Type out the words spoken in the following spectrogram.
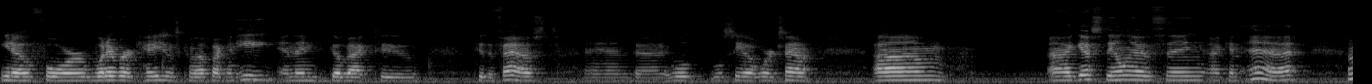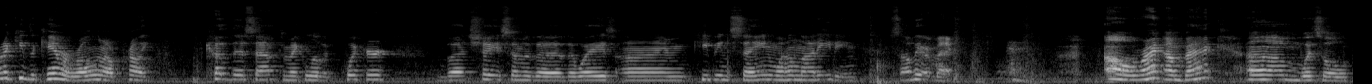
you know for whatever occasions come up I can eat and then go back to to the fast and uh, we'll we'll see how it works out. Um, I guess the only other thing I can add, I'm gonna keep the camera rolling. I'll probably cut this out to make it a little bit quicker, but show you some of the the ways I'm keeping sane while not eating. So I'll be right back. All right, I'm back. Um, Whistle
